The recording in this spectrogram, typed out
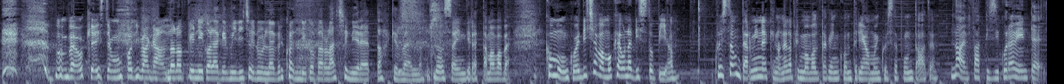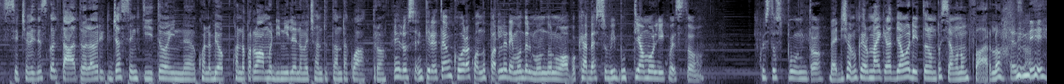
Vabbè, ok, stiamo un po' divagando. Non ho più Nicola che mi dice nulla per quando dico parolacce in diretta. Che bello. Non sei in diretta, ma vabbè. Comunque, dicevamo che è una distopia. Questo è un termine che non è la prima volta che incontriamo in queste puntate. No, infatti sicuramente se ci avete ascoltato l'avrete già sentito in, quando, abbiamo, quando, parlavamo di 1984. E lo sentirete ancora quando parleremo del mondo nuovo, che adesso vi buttiamo lì questo, questo spunto. Beh, diciamo che ormai che l'abbiamo detto non possiamo non farlo. Esatto. Quindi...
